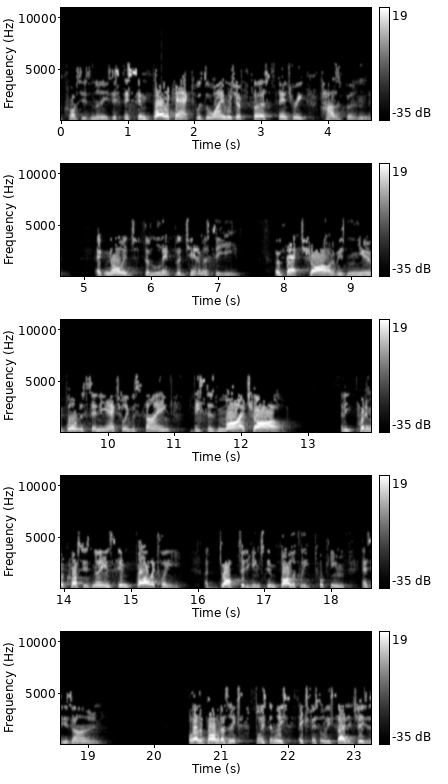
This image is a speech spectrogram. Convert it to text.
across his knees. This, this symbolic act was the way in which a first century husband acknowledged the legitimacy of that child, of his newborn descendant. He actually was saying, This is my child. And he put him across his knee and symbolically adopted him, symbolically took him as his own. Although the Bible doesn't explicitly, explicitly say that Jesus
